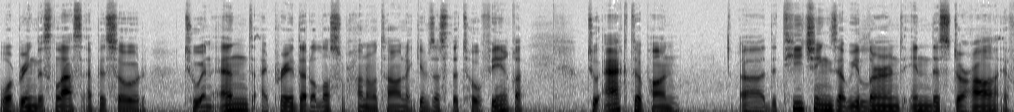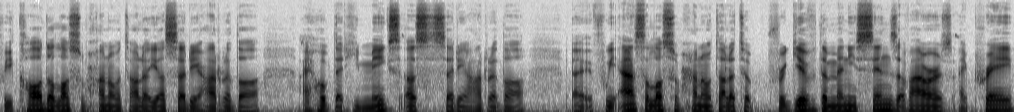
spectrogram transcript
we'll bring this last episode to an end. I pray that Allah subhanahu wa ta'ala gives us the tawfiq to act upon uh, the teachings that we learned in this dua, if we called Allah subhanahu wa ta'ala Ya Sari al I hope that He makes us Sari al Uh, if we ask Allah subhanahu wa ta'ala to forgive the many sins of ours, I pray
